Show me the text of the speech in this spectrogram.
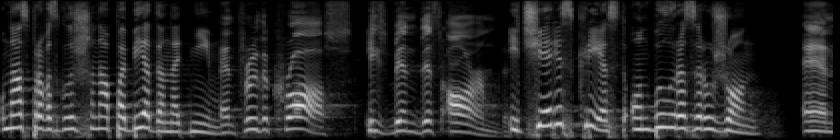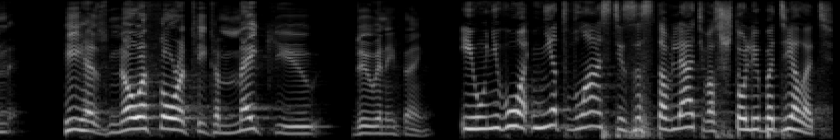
у нас провозглашена победа над ним. And through the cross, he's been disarmed. И через крест он был разоружен. And he has no authority to make you do anything. И у него нет власти заставлять вас что-либо делать.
